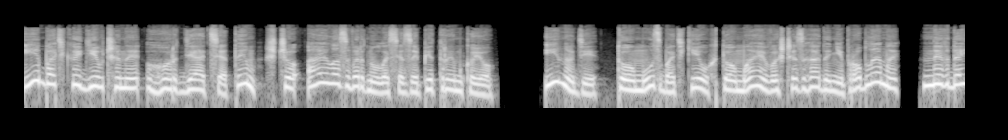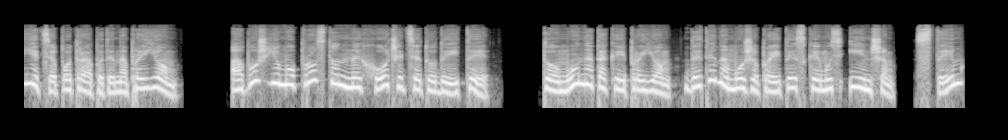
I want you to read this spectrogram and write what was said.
І батьки дівчини гордяться тим, що Айла звернулася за підтримкою. Іноді тому з батьків, хто має вище згадані проблеми, не вдається потрапити на прийом, або ж йому просто не хочеться туди йти. Тому на такий прийом дитина може прийти з кимось іншим, з тим,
